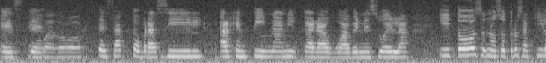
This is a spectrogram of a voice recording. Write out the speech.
este, Ecuador. Exacto, Brasil, Argentina, Nicaragua, Venezuela. Y todos nosotros aquí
